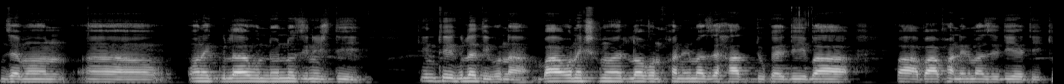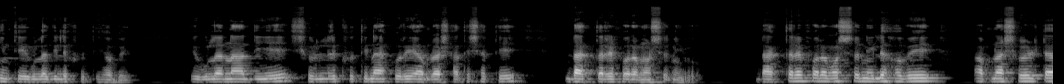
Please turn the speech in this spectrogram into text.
যেমন অনেকগুলা অন্য অন্য জিনিস দিই, কিন্তু এগুলা দিব না। বা অনেক সময় লবণ ফানির মাঝে হাত ঢুকাই দিই বা পা বা ফানির মাঝে দিয়ে দিই, কিন্তু এগুলা দিলে ক্ষতি হবে। এগুলা না দিয়ে শরীরের ক্ষতি না করে আমরা সাথে সাথে ডাক্তারের পরামর্শ নিব। ডাক্তারের পরামর্শ নিলে হবে আপনার শরীরটা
